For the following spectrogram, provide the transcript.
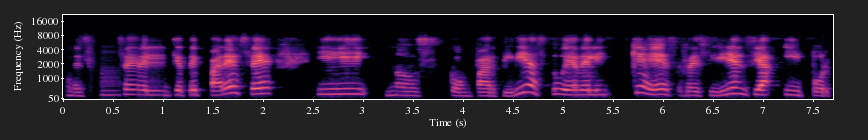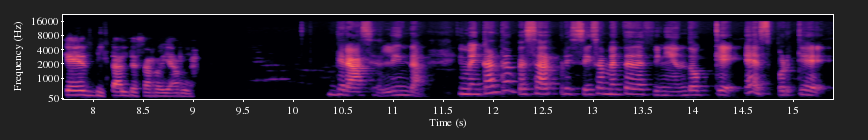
comenzamos, Evelyn, ¿qué te parece? Y nos compartirías tú, Evelyn, qué es resiliencia y por qué es vital desarrollarla. Gracias, Linda. Y me encanta empezar precisamente definiendo qué es, porque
